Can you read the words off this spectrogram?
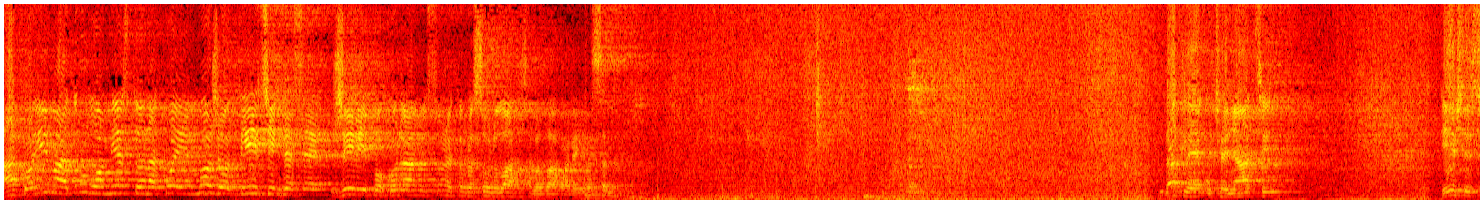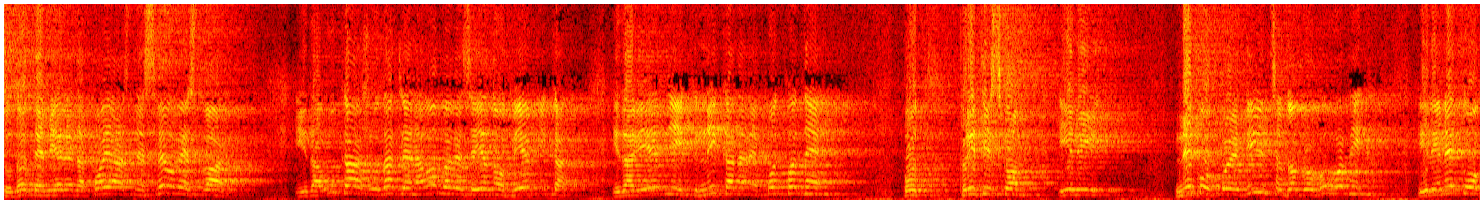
Ako ima drugo mjesto na koje može otići gdje se živi po Koranu i sunetu Rasulullah sallallahu alaihi wa sallam. Dakle, učenjaci išli su do te mjere da pojasne sve ove stvari i da ukažu dakle na obaveze jednog vjernika i da vjernik nikada ne potpadne pod pritiskom ili nekog pojedinca dobrogovornika ili nekog,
